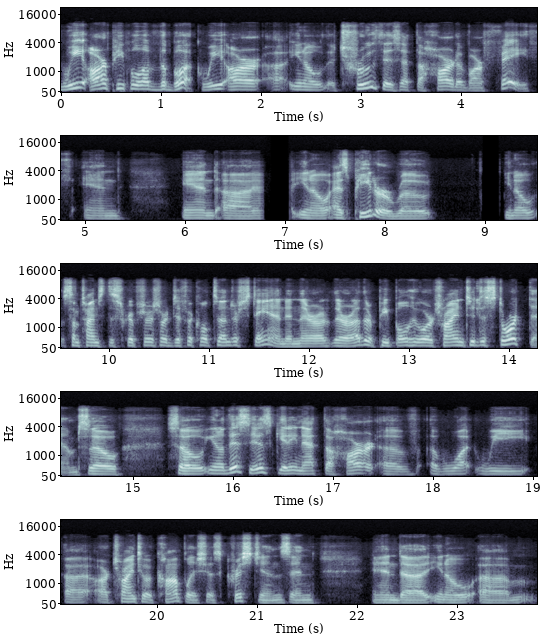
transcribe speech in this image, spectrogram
we are people of the book. We are uh, you know the truth is at the heart of our faith. And and uh you know as peter wrote you know sometimes the scriptures are difficult to understand and there are there are other people who are trying to distort them. So so, you know, this is getting at the heart of of what we uh, are trying to accomplish as Christians, and and uh, you know, um,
